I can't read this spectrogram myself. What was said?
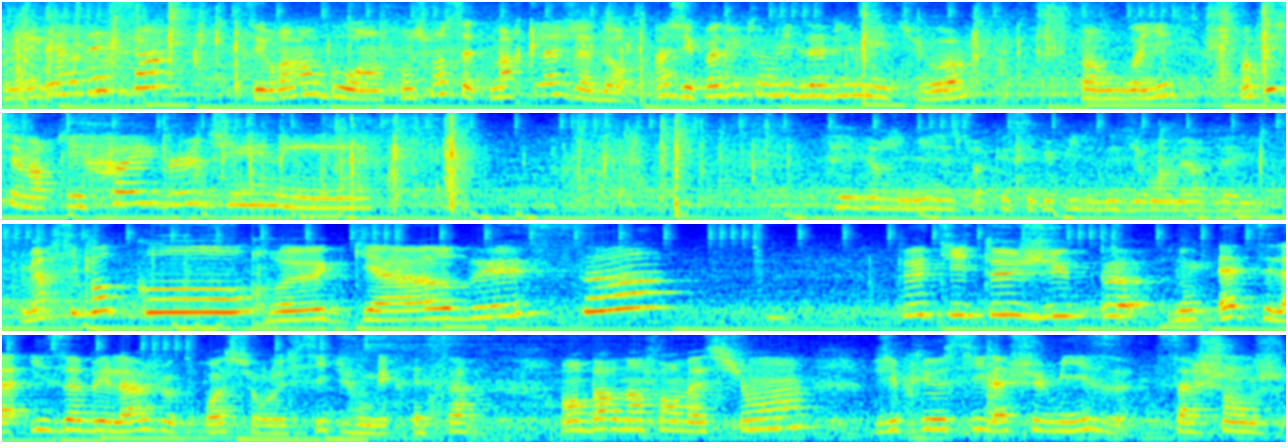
Regardez ça c'est vraiment beau, hein. franchement cette marque là j'adore. Ah j'ai pas du tout envie de l'abîmer tu vois. Enfin vous voyez. En plus c'est marqué Hi Virginie. Hey Virginie, j'espère que ces pépites vous iront à merveille. Merci beaucoup. Regardez ça. Petite jupe. Donc elle c'est la Isabella je crois sur le site. Je vous mettrai ça en barre d'informations. J'ai pris aussi la chemise. Ça change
